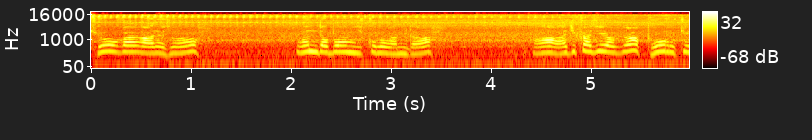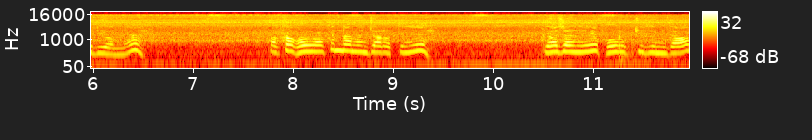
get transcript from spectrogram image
교각 아래서 원더봉 입구로 간다. 아, 아직까지 여기가 보루길이었네. 아까 거기가 끝나는 줄 알았더니 여전히 보루길입니다.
